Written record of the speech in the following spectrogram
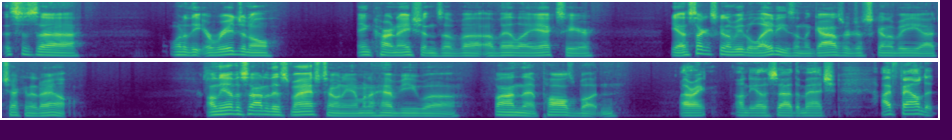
This is uh one of the original incarnations of uh, of LAX here. Yeah, looks like it's going to be the ladies, and the guys are just going to be uh, checking it out. On the other side of this match, Tony, I'm going to have you uh, find that pause button. All right, on the other side of the match, I found it.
